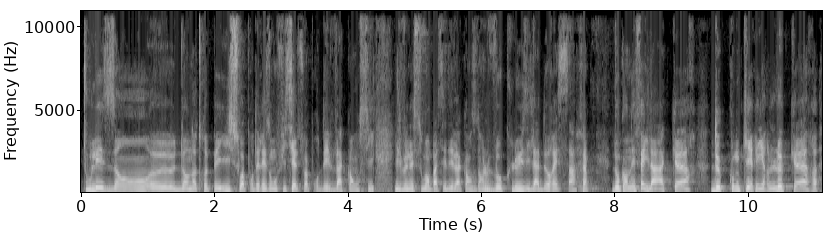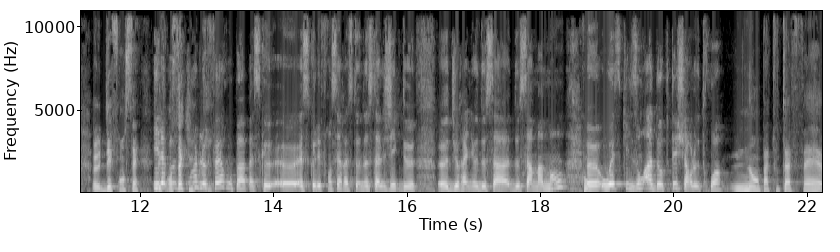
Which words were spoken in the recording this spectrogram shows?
tous les ans euh, dans notre pays, soit pour des raisons officielles, soit pour des vacances. Il, venait souvent passer des vacances dans le Vaucluse, il adorait ça. Donc en effet, il a à cœur de conquérir le cœur euh, des Français. Il a besoin de le faire ou pas? Parce que euh, est-ce que les Français restent nostalgiques de, euh, du règne de sa, de sa maman Ou est-ce qu'ils ont adopté Charles III Non, pas tout à fait.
